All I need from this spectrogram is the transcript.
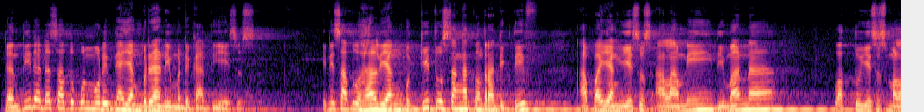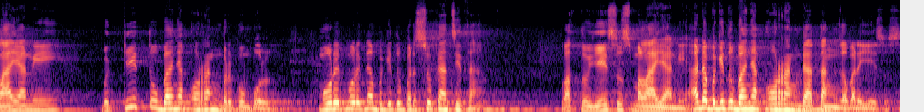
Dan tidak ada satupun muridnya yang berani mendekati Yesus. Ini satu hal yang begitu sangat kontradiktif apa yang Yesus alami di mana waktu Yesus melayani begitu banyak orang berkumpul. Murid-muridnya begitu bersuka cita. Waktu Yesus melayani, ada begitu banyak orang datang kepada Yesus.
